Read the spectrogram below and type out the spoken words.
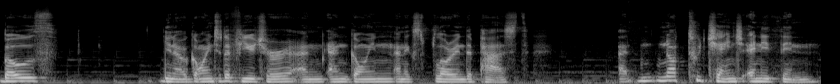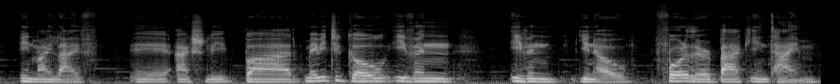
both, you know, going to the future and, and going and exploring the past. Uh, not to change anything in my life uh, actually, but maybe to go even, even you know, further back in time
